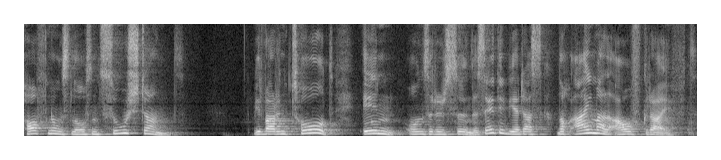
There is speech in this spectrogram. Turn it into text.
hoffnungslosen Zustand. Wir waren tot in unserer Sünde. Seht ihr, wie er das noch einmal aufgreift?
